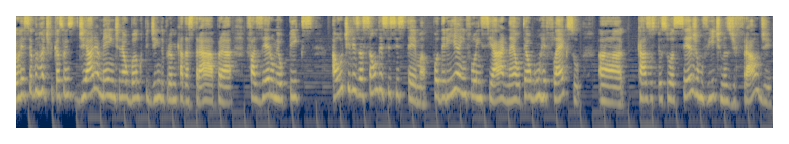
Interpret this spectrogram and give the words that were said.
eu recebo notificações diariamente, né, o banco pedindo para eu me cadastrar, para fazer o meu Pix. A utilização desse sistema poderia influenciar, né, ou ter algum reflexo uh, caso as pessoas sejam vítimas de fraude?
